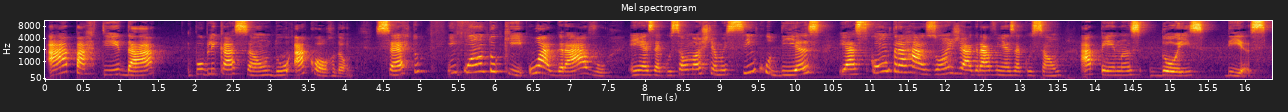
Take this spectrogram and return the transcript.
a partir da publicação do acórdão, certo? Enquanto que o agravo em execução nós temos 5 dias e as contrarrazões de agravo em execução apenas 2 dias.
